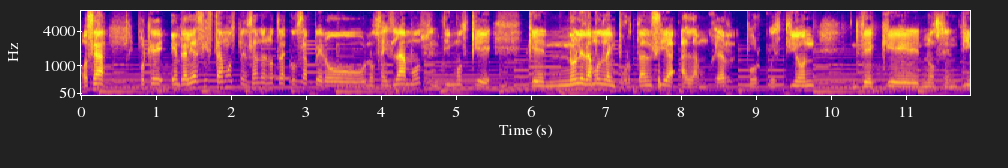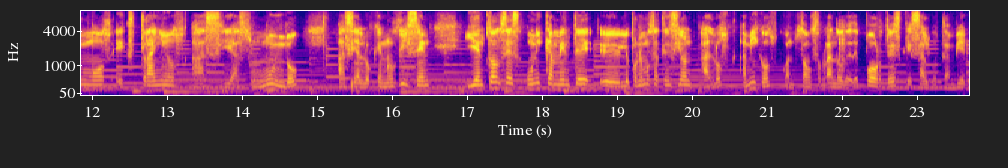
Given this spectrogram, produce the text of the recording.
o sea, porque en realidad sí estamos pensando en otra cosa, pero nos aislamos, sentimos que, que no le damos la importancia a la mujer por cuestión de que nos sentimos extraños hacia su mundo, hacia lo que nos dicen, y entonces únicamente eh, le ponemos atención a los amigos cuando estamos hablando de deportes, que es algo también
